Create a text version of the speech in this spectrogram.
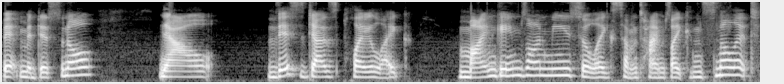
bit medicinal. Now, this does play like mind games on me. So like sometimes I can smell it,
